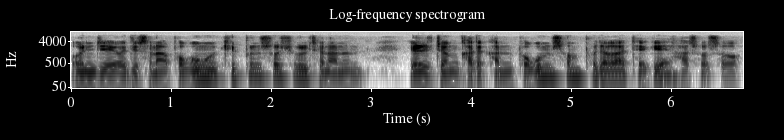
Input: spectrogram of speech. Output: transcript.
언제 어디서나 복음의 깊은 소식을 전하는 열정 가득한 복음 선포자가 되게 하소서.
